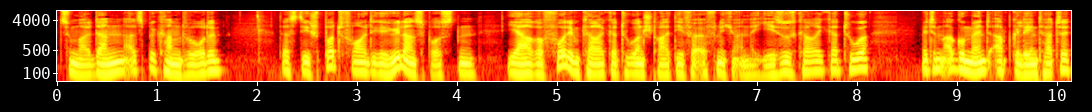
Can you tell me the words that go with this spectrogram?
zumal dann, als bekannt wurde, dass die spottfreudige Jyllandsposten Jahre vor dem Karikaturenstreit die Veröffentlichung einer Jesus-Karikatur mit dem Argument abgelehnt hatte,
